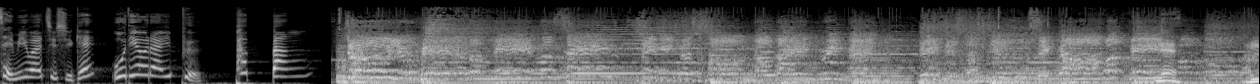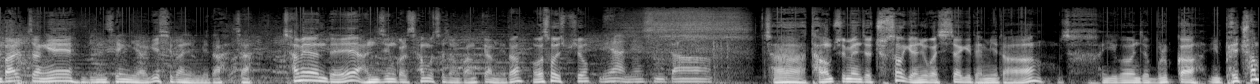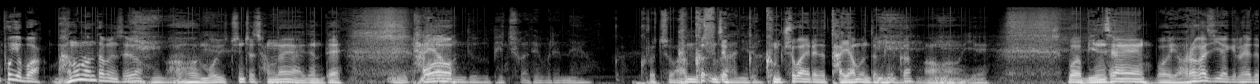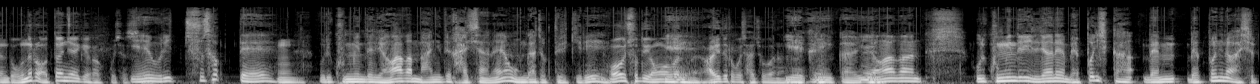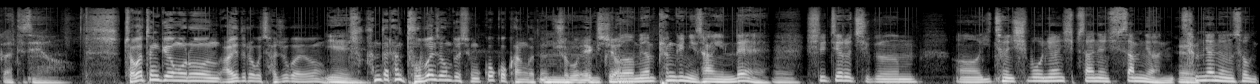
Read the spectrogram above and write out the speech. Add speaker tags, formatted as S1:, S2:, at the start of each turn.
S1: 재미와 지식의 오디오 라이프 팟빵.
S2: 네. 안발장의 민생 이야기 시간입니다. 자, 참여연대의 안진걸 사무처장과 함께 합니다. 어서 오십시오.
S3: 네, 안녕하십니까.
S2: 자, 다음 주면 이제 추석 연휴가 시작이 됩니다. 자, 이거 이제 물가, 이 배추 한 포기에 뭐 만 원 한다면서요?
S3: 예, 예.
S2: 아, 뭐 진짜 장난이 아니던데.
S3: 네, 다이아몬드 배추가 돼버렸네요.
S2: 그렇죠.
S3: 금추가
S2: 그 이제
S3: 아니라.
S2: 금추가 아니라 다이아몬드입니까?
S3: 예,
S2: 어, 예. 뭐 민생 뭐 여러 가지 이야기를 해야 되는데 오늘은 어떤 이야기 갖고 오셨어요?
S3: 예, 우리 추석 때
S2: 음.
S3: 우리 국민들 영화관 많이들 가시잖아요. 온 가족들끼리.
S2: 어, 저도 영화관
S3: 예.
S2: 아이들하고 자주 가는데.
S3: 예, 그러니까 이
S2: 예.
S3: 영화관 우리 국민들이 1년에 몇 번씩 가, 몇, 몇 번이나 가실 것 같으세요?
S2: 저 같은 경우는 아이들하고 자주 가요.
S3: 예.
S2: 한 달에 한 두 번 정도씩은 꼭꼭 가는 것 같아요. 주로
S3: 음,
S2: 액션.
S3: 그러면 평균 이상인데
S2: 예.
S3: 실제로 지금 어 2015년, 14년, 13년
S2: 예.
S3: 3년 연속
